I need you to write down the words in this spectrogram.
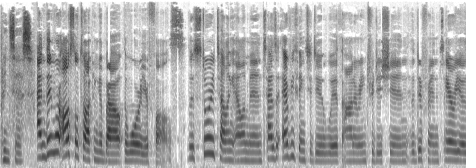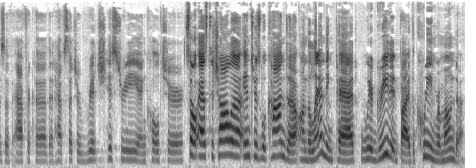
princess. And then we're also talking about the Warrior Falls. The storytelling element has everything to do with honoring tradition, the different areas of Africa that have such a rich history and culture. So as T'Challa enters Wakanda on the landing pad, we're greeted by the Queen Ramonda.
